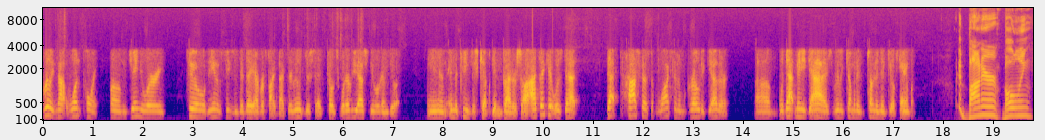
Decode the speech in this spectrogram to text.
really not one point from January till the end of the season did they ever fight back. They really just said, "Coach, whatever you ask to do, we're going to do it," and and the team just kept getting better. So I think it was that that process of watching them grow together um, with that many guys really coming and turning into a family. What did Bonner, Bowling,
